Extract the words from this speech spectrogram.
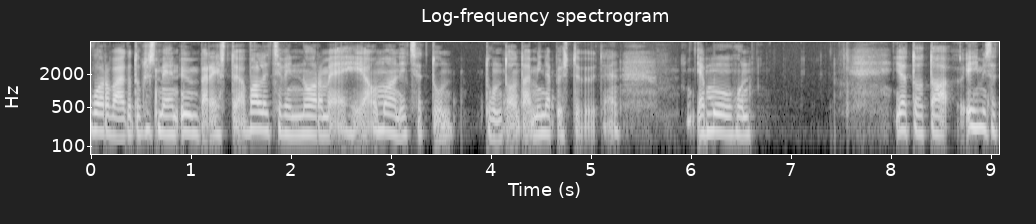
vuorovaikutuksessa meidän ympäristöön, vallitseviin normeihin ja omaan itsetuntoon tai minäpystyvyyteen ja muuhun. Ja tota, ihmiset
